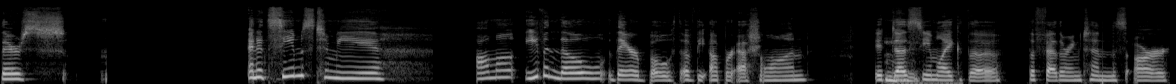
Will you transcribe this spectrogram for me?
there's and it seems to me almost even though they're both of the upper echelon, it does Mhm. seem like the the Featheringtons are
